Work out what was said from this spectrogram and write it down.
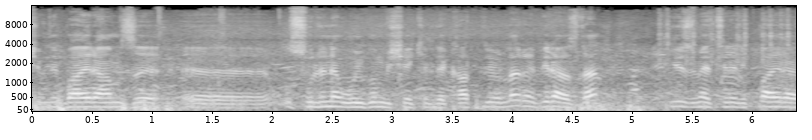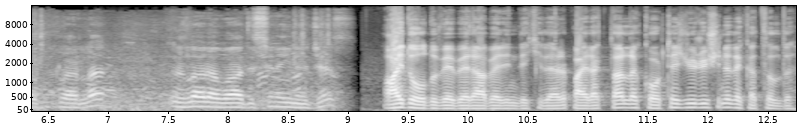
Şimdi bayrağımızı e, usulüne uygun bir şekilde katlıyorlar ve birazdan 100 metrelik bayraklarla Ihlara Vadisi'ne ineceğiz. Aydoğdu ve beraberindekiler bayraklarla kortej yürüyüşüne de katıldı.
